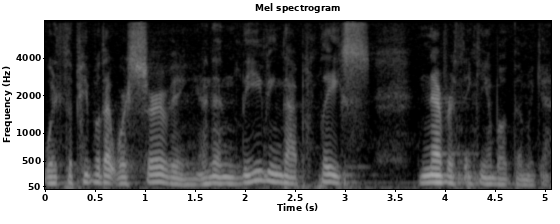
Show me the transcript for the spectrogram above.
with the people that we're serving and then leaving that place never thinking about them again.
